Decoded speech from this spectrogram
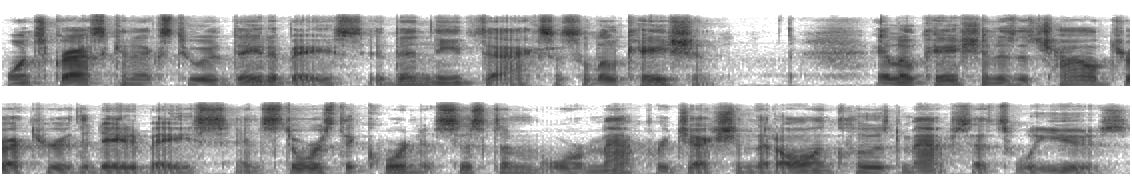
Once GRASS connects to a database, it then needs to access a location. A location is a child directory of the database and stores the coordinate system or map projection that all enclosed map sets will use.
